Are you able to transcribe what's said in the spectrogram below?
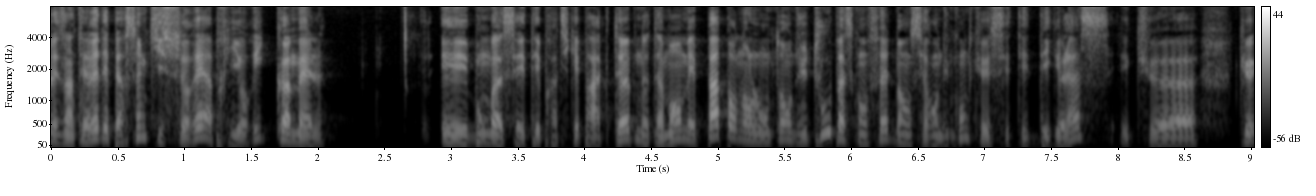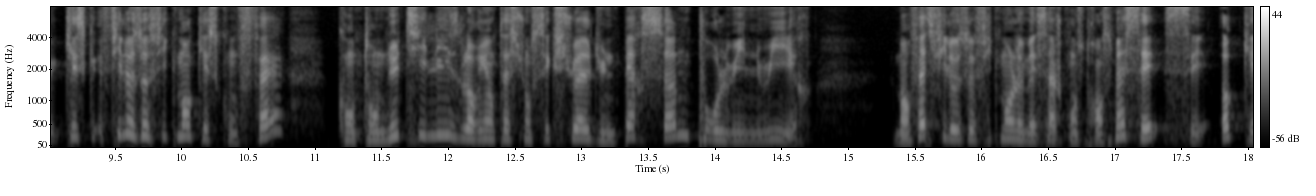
les intérêts des personnes qui seraient a priori comme elles. Et bon, bah, ça a été pratiqué par ACT UP notamment, mais pas pendant longtemps du tout, parce qu'en fait, bah, on s'est rendu compte que c'était dégueulasse et que, euh, que, philosophiquement, qu'est-ce qu'on fait quand on utilise l'orientation sexuelle d'une personne pour lui nuire? Bah, En fait, philosophiquement, le message qu'on se transmet, c'est c'est OK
